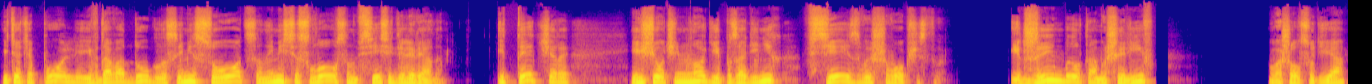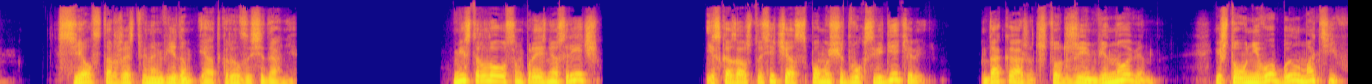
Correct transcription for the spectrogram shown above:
И тетя Полли, и вдова Дуглас, и мисс Уотсон, и миссис Лоусон все сидели рядом. И Тэтчеры, и еще очень многие позади них, все из высшего общества. И Джим был там, и шериф. Вошел судья — сел с торжественным видом и открыл заседание. Мистер Лоусон произнес речь и сказал, что сейчас с помощью двух свидетелей докажет, что Джим виновен и что у него был мотив.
